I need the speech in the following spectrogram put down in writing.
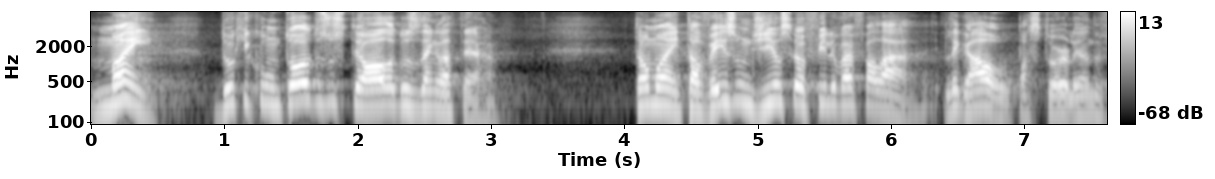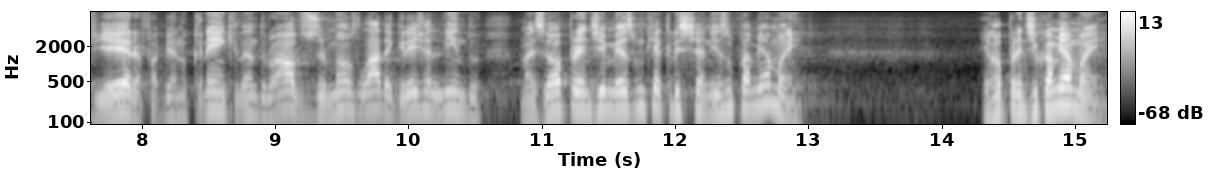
mãe, do que com todos os teólogos da Inglaterra. Então, mãe, talvez um dia o seu filho vai falar: legal, o pastor Leandro Vieira, Fabiano Crenque, Leandro Alves, os irmãos lá da igreja, lindo, mas eu aprendi mesmo que é cristianismo com a minha mãe. Eu aprendi com a minha mãe.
